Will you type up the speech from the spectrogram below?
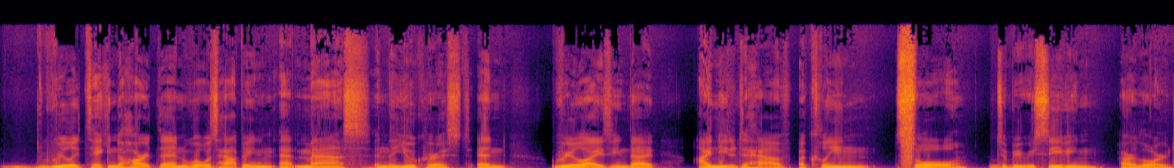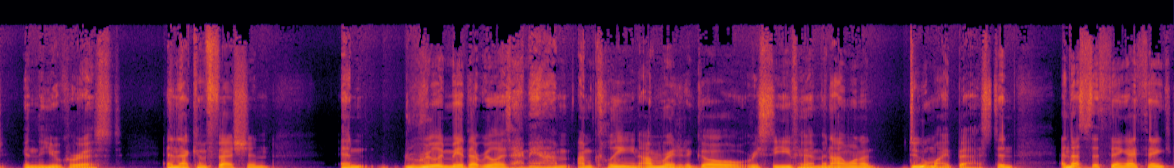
really taking to heart then what was happening at Mass in the Eucharist and realizing that I needed to have a clean soul to be receiving our Lord in the Eucharist. And that confession and really made that realize, hey, man, I'm, I'm clean. I'm ready to go receive him and I want to do my best. And, and that's the thing I think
